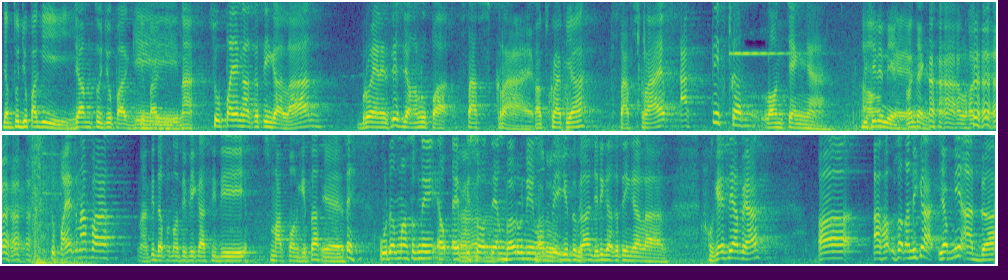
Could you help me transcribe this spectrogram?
Jam 7 pagi. jam 7 pagi. 7 pagi. Nah, supaya nggak ketinggalan, Bro Enesis jangan lupa subscribe. Subscribe ya. Subscribe, aktifkan loncengnya. Di sini nih ya, lonceng. Lonceng. supaya kenapa? Nanti dapat notifikasi di smartphone kita. Yes. Eh, udah masuk nih episode Ah, yang baru nih baru, ngopi gitu kan. Jadi nggak ketinggalan. Oke, siap ya. Alha- Ustadz Andika, ini ada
